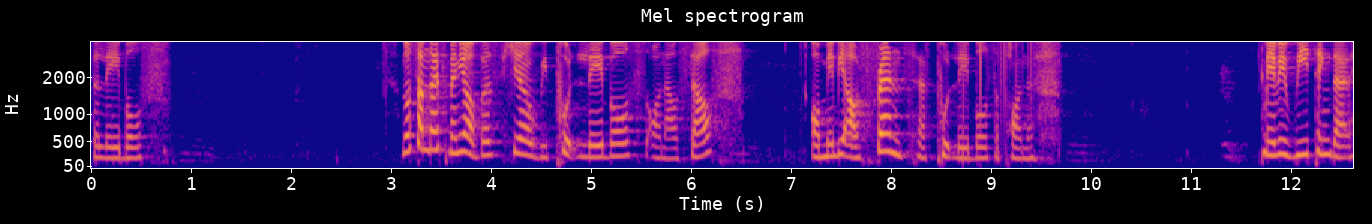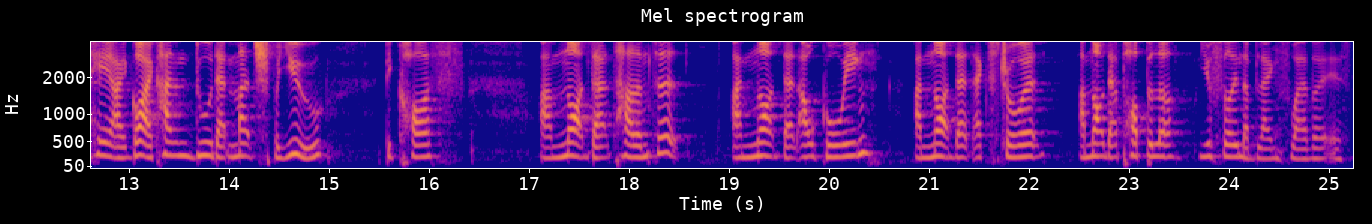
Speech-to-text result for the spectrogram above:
the labels. You know, sometimes many of us here, we put labels on ourselves, or maybe our friends have put labels upon us. Maybe we think that, hey, I, God, I can't do that much for you because I'm not that talented, I'm not that outgoing, I'm not that extrovert, I'm not that popular. You fill in the blanks, whatever it is.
